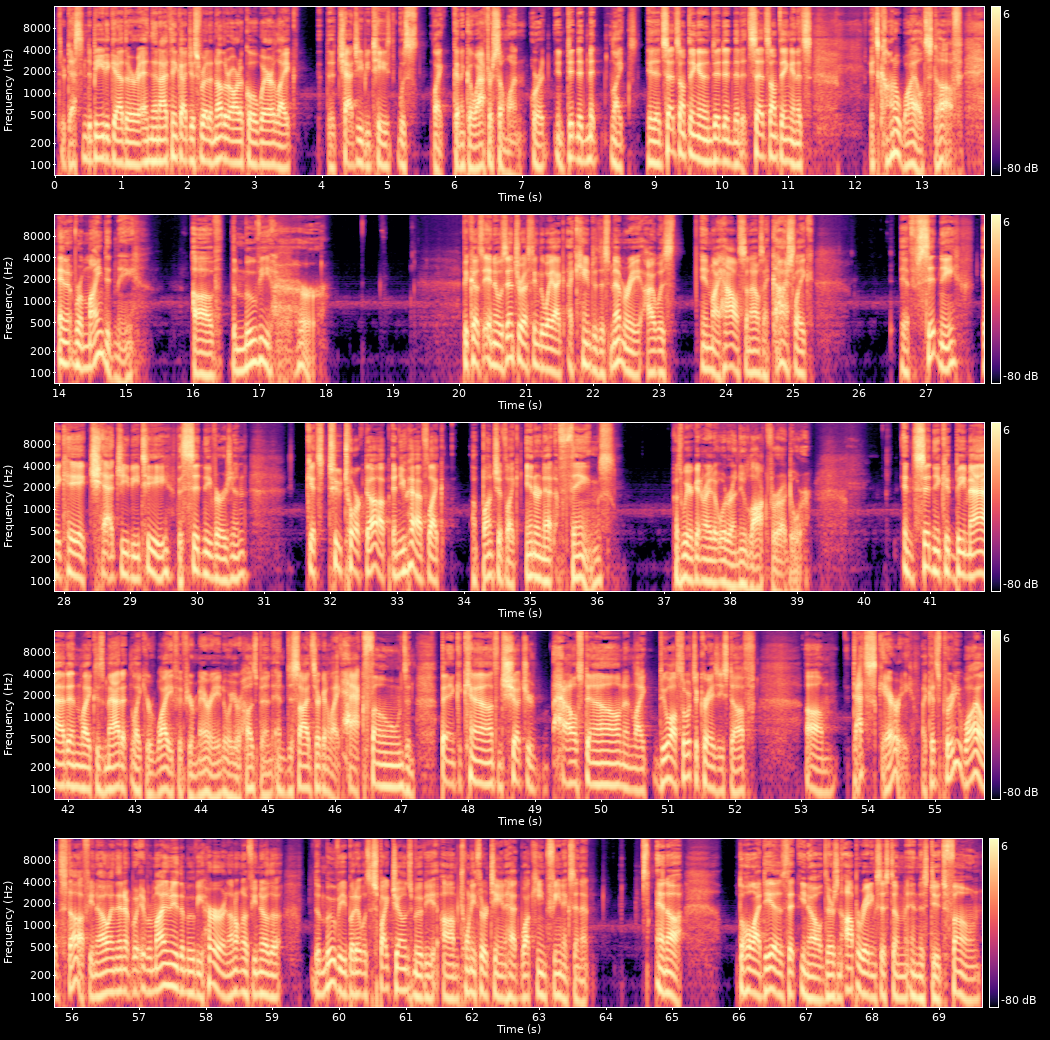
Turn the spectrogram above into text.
they're destined to be together. And then I think I just read another article where like the chat GPT was like going to go after someone or it, it, didn't admit like it had said something and it didn't admit it said something. And it's, it's kind of wild stuff. And it reminded me of the movie Her because and it was interesting the way I, I came to this memory. I was in my house and I was like, gosh, like if Sydney, aka ChatGPT, the Sydney version, gets too torqued up and you have like a bunch of like Internet of Things, because we were getting ready to order a new lock for our door. And Sydney could be mad and like is mad at like your wife if you're married or your husband and decides they're going to like hack phones and bank accounts and shut your house down and like do all sorts of crazy stuff. Um, that's scary. Like it's pretty wild stuff, you know. And then it, it reminded me of the movie Her, and I don't know if you know the the movie, but it was a Spike Jonze movie, um, 2013. Had Joaquin Phoenix in it, and uh, the whole idea is that you know there's an operating system in this dude's phone,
